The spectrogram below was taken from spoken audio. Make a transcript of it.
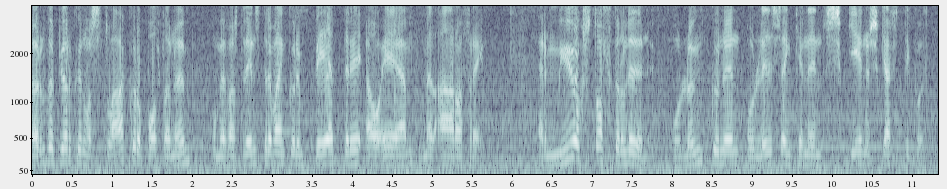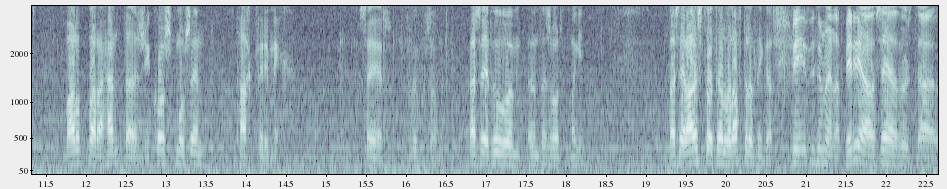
Hörður Björgvin var slakur á boltanum og mér fannst vinstri vængurinn betri á EM með Ara Frey. Er mjög stoltur á liðinu og löngunin og liðsenginnin skinu skert í kvöld. Varð bara að henda þessu í kosmosin takk fyrir mig segir Vigfús Arnar hvað segir þú um, um þessu orð, Maggi? hvað segir aðstofa þjálfur afturhaldningar? Vi, Við þurfum að byrja að segja veist, að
